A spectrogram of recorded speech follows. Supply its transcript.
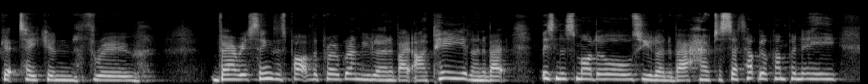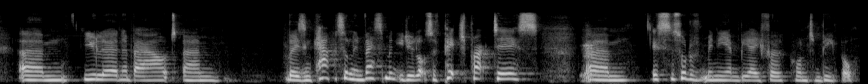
get taken through various things as part of the program. You learn about IP, you learn about business models, you learn about how to set up your company, um, you learn about um, raising capital investment. You do lots of pitch practice. Um, it's a sort of mini MBA for quantum people.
